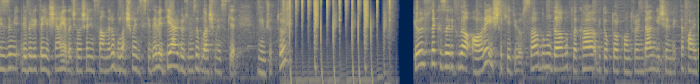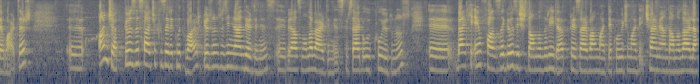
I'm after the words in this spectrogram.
bizimle birlikte yaşayan ya da çalışan insanlara bulaşma riski de ve diğer gözümüze bulaşma riski mevcuttur. Gözde kızarıklığa ağrı eşlik ediyorsa bunu da mutlaka bir doktor kontrolünden geçirmekte fayda vardır. Ee, Ancak gözde sadece kızarıklık var. Gözünüzü dinlendirdiniz, e, biraz mola verdiniz, güzel bir uyku uyudunuz. Ee, Belki en fazla gözyaşı damlalarıyla prezervan madde, koruyucu madde içermeyen damlalarla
